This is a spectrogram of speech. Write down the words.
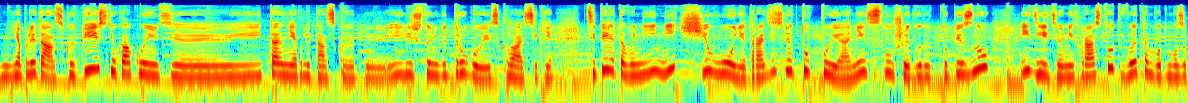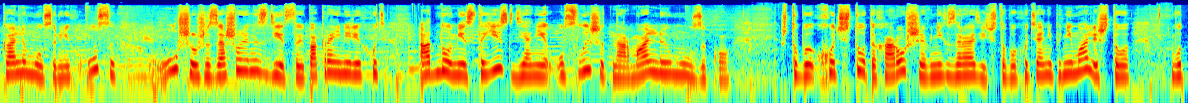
неаполитанскую песню какую-нибудь, э, и та неаполитанскую, или что-нибудь другое из классики. Теперь этого ни, ничего нет. Родители тупые, они слушают вот эту тупизну, и дети у них растут в этом вот музыкальном мусоре. У них усы, уши уже зашорены с детства, и, по крайней мере, хоть одно место есть, где они услышат нормальную музыку чтобы хоть что-то хорошее в них зародить, чтобы хоть они понимали, что вот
